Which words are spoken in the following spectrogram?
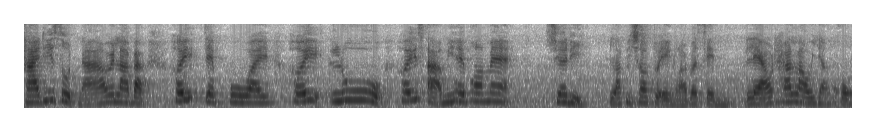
ท้ายที่สุดนะ เวลาแบบ เฮ้ยเจ็บป่วย เฮ้ยลูก เฮ้ยสามีให้พ่อแม่ เชื่อดิรับผิดชอบตัวเองร้อยเปอร์เซ็นแล้วถ้าเรายังคง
